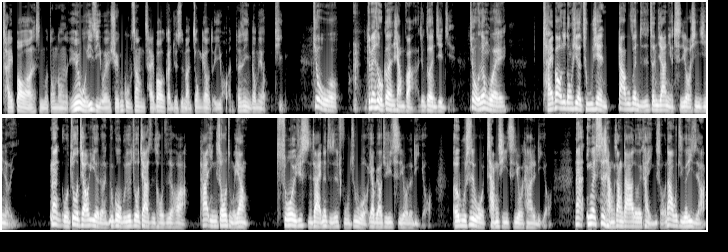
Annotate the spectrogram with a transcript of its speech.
财报啊什么东东的，因为我一直以为选股上财报感觉是蛮重要的一环，但是你都没有提。就我这边是我个人想法，就个人见解。就我认为，财报这东西的出现，大部分只是增加你的持有信心而已。那我做交易的人，如果我不是做价值投资的话，他营收怎么样？说一句实在，那只是辅助我要不要继续持有的理由，而不是我长期持有它的理由。那因为市场上大家都会看营收，那我举个例子啊，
